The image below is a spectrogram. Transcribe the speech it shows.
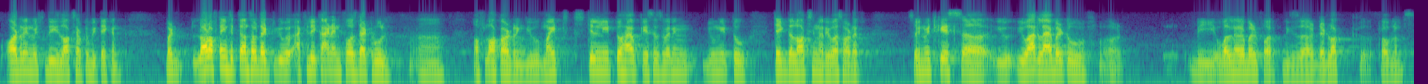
order in which these locks have to be taken. But a lot of times it turns out that you actually can't enforce that rule uh, of lock ordering. You might still need to have cases wherein you need to take the locks in a reverse order. So in which case uh, you, you are liable to uh, be vulnerable for these uh, deadlock problems.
